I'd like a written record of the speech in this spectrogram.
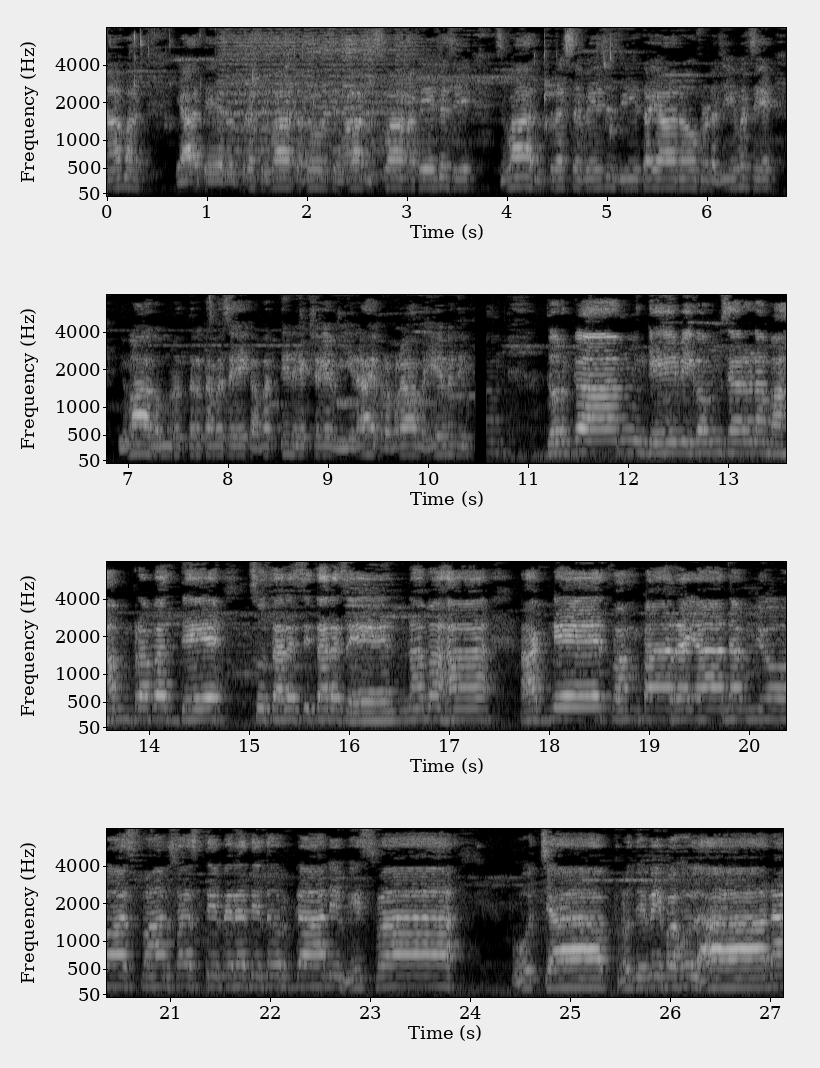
नाम या ते रुद्रशिवा तनो शिवा विश्वाह वेजसि शिवा रुद्रस्य वेजसि तया नो मृडजीवसे युमागं रुद्रतमसे कपत्तिनेक्षय वीराय प्रभरामहे దుర్గాం దేవిగం శరణమహం ప్రపద్దే సుతరసి తరసేన్నమ అగ్నే త్వం పారయానవ్యో అస్మాన్ స్వస్తి విరతి దుర్గాని విశ్వా పూచా పృథివి బహుళానా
